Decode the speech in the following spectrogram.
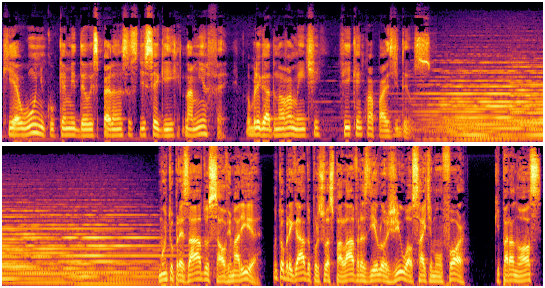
que é o único que me deu esperanças de seguir na minha fé. Obrigado novamente. Fiquem com a paz de Deus. Muito prezado, salve Maria. Muito obrigado por suas palavras de elogio ao site Monfort, que para nós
